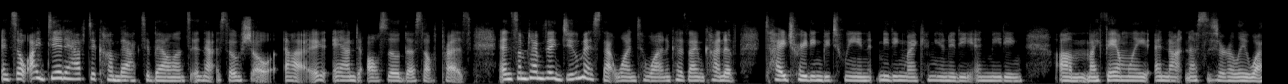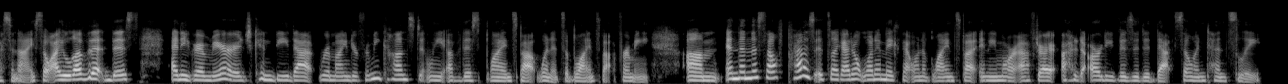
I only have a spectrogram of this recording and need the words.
And so I did have to come back to balance in that social uh, and also the self pres. And sometimes I do miss that one to one because I'm kind of titrating between meeting my community and meeting um, my family and not necessarily Wes and I. So I love that this Enneagram marriage can be that reminder for me constantly of this blind spot when it's a blind spot for me. Um, and then the self pres, it's like, I don't want to make that one a blind spot anymore after I had already visited that so intensely.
